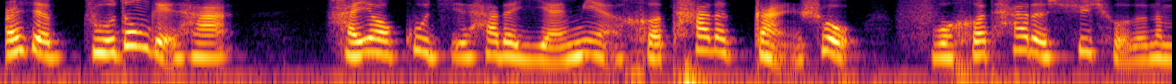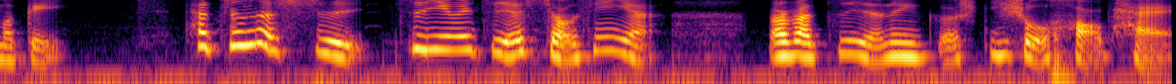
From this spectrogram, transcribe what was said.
而且主动给他，还要顾及他的颜面和他的感受，符合他的需求的那么给。他真的是是因为自己的小心眼，而把自己的那个一手好牌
